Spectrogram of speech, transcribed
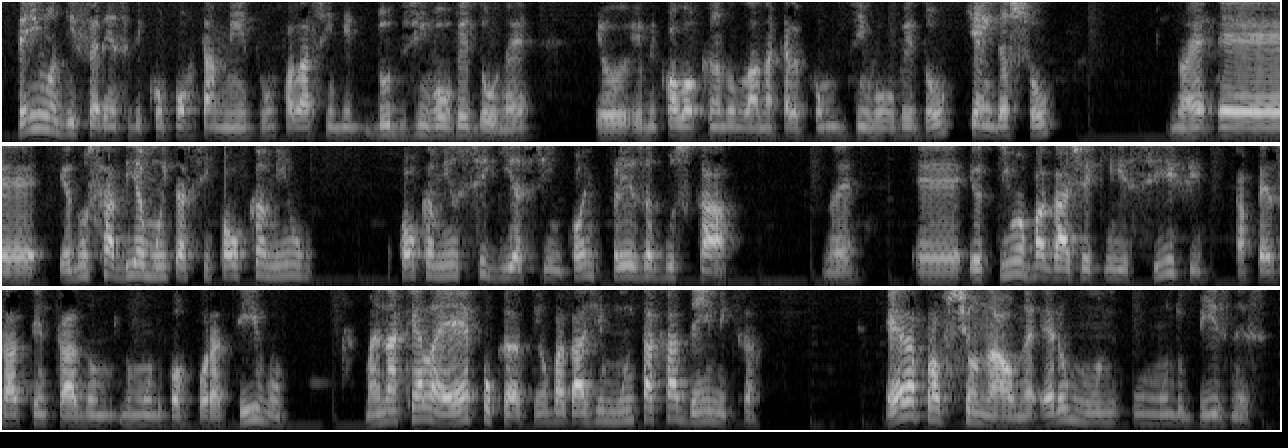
tem uma diferença de comportamento, vamos falar assim, de, do desenvolvedor, né? Eu, eu me colocando lá naquela como desenvolvedor, que ainda sou, não é? é? Eu não sabia muito assim qual caminho, qual caminho seguir assim, qual empresa buscar, né? É, eu tinha uma bagagem aqui em Recife, apesar de ter entrado no, no mundo corporativo, mas naquela época tinha uma bagagem muito acadêmica. Era profissional, né? Era o mundo, o mundo business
